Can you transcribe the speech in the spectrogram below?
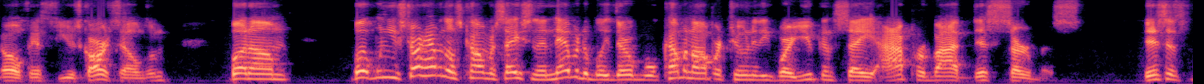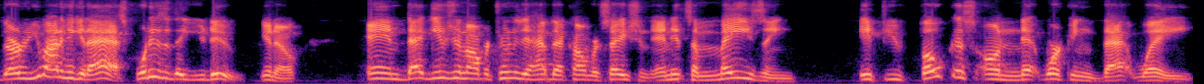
no offense to used car salesman, but um, but when you start having those conversations, inevitably there will come an opportunity where you can say, "I provide this service." This is there. You might even get asked, "What is it that you do?" You know, and that gives you an opportunity to have that conversation. And it's amazing if you focus on networking that way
